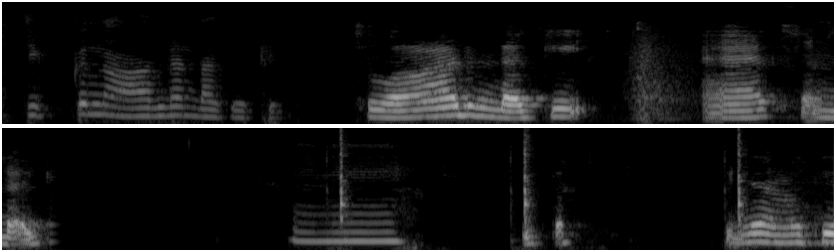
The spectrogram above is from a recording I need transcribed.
സ്റ്റിക്ക് നാലിലുണ്ടാക്കിയിട്ടുണ്ട് സ്വാഡ് ഉണ്ടാക്കി. ആക്സ് ഉണ്ടാക്കി. ഇനി പിന്നെ നമുക്ക്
